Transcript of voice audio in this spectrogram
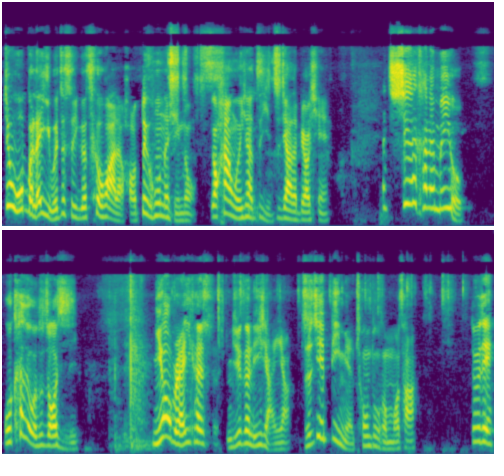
就我本来以为这是一个策划的好对轰的行动，要捍卫一下自己自家的标签，那现在看来没有。我看着我都着急，你要不然一开始你就跟理想一样，直接避免冲突和摩擦，对不对？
